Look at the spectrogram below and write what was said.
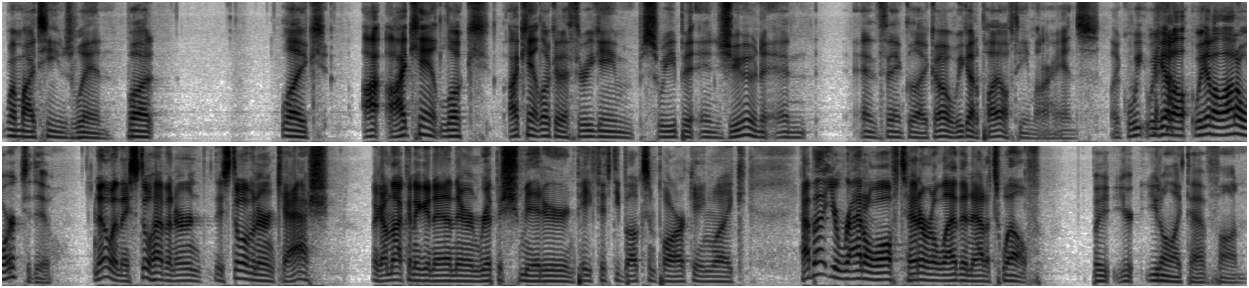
when my teams win, but like I I can't look I can't look at a three game sweep in June and and think like, oh, we got a playoff team on our hands. Like we, we got a we got a lot of work to do. No, and they still haven't earned. They still haven't earned cash. Like I'm not going to get down there and rip a schmitter and pay fifty bucks in parking. Like, how about you rattle off ten or eleven out of twelve? But you're you don't like to have fun.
